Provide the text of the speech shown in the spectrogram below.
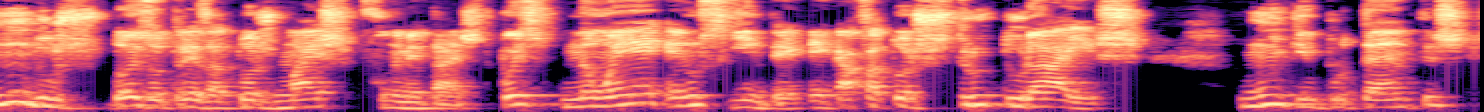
um dos dois ou três atores mais fundamentais. Depois, não é, é no seguinte, é, é que há fatores estruturais muito importantes,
